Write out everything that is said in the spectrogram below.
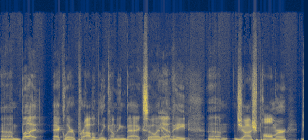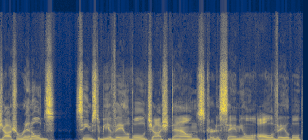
um, but Ekeler probably coming back. So I don't Yeah. hate um, Josh Palmer. Josh Reynolds seems to be available. Josh Downs, Curtis Samuel, all available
